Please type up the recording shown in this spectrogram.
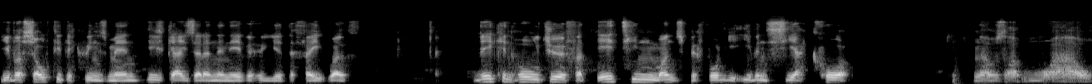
"You've assaulted the Queen's men. These guys are in the navy who you had the fight with. They can hold you for 18 months before you even see a court and I was like, wow,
